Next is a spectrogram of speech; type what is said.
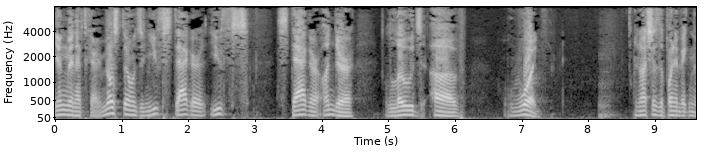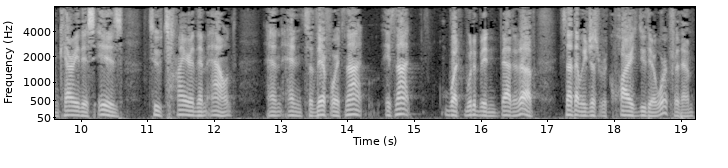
Young men have to carry millstones, and youth stagger, youths stagger under loads of wood. And much as the point of making them carry this is to tire them out, and and so therefore it's not it's not what would have been bad enough. It's not that we're just required to do their work for them.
